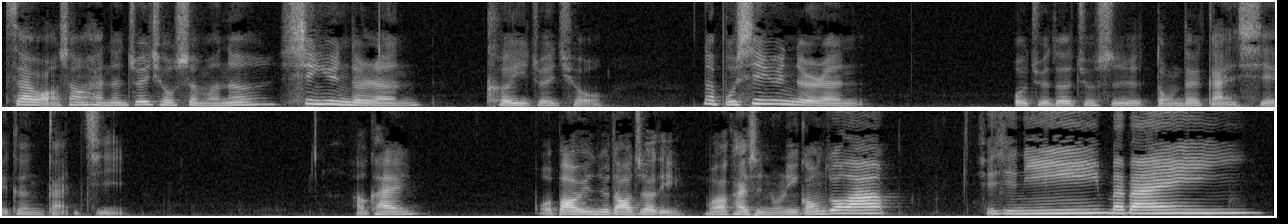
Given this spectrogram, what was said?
在网上还能追求什么呢？幸运的人可以追求，那不幸运的人，我觉得就是懂得感谢跟感激。OK，我抱怨就到这里，我要开始努力工作啦。谢谢你，拜拜。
